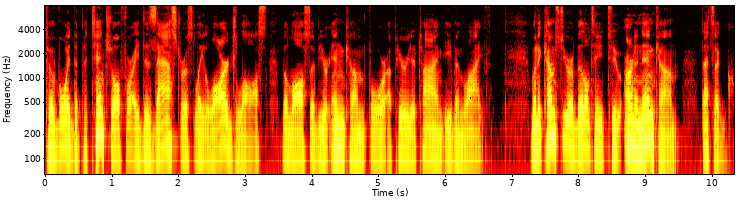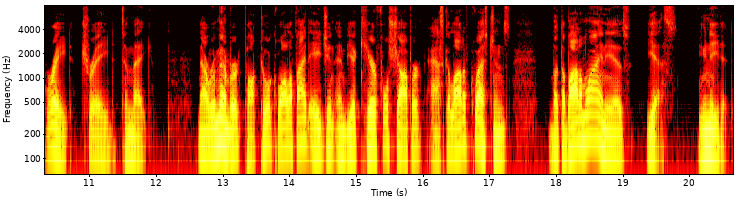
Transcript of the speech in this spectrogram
to avoid the potential for a disastrously large loss, the loss of your income for a period of time, even life. When it comes to your ability to earn an income, that's a great trade to make. Now remember, talk to a qualified agent and be a careful shopper, ask a lot of questions, but the bottom line is yes, you need it.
